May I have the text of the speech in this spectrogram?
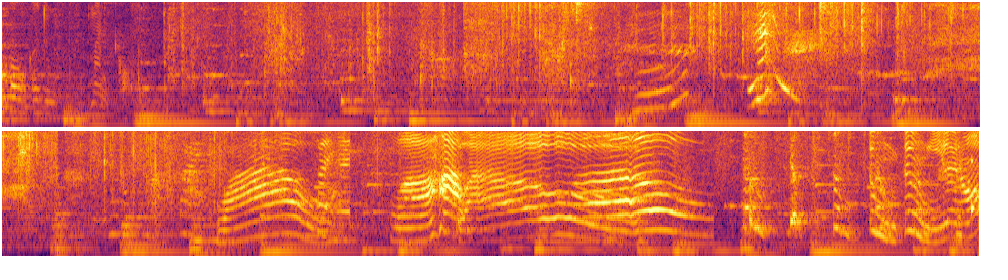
โครงกระดูกมันก่อนว้าวใส่ไงว้าวว้าวตึ้มตึ้มตึ้มตึงตึงอย่างนี้เลยเนาะ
